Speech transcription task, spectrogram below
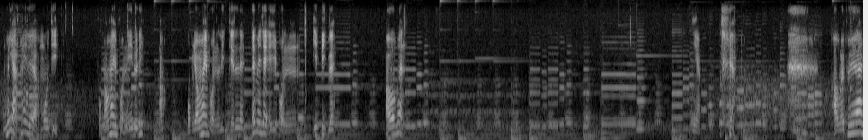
ผมไม่อยากให้เลยอะโมจิ ผมลองให้ผลนี้ดูดิเอาผมยอมให้ผลรีเจนเลย เอ้ยไม่ใช่ไอผลอีพิกเลย เอาเพื่อนเงียบเอาไว้เพื่อน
